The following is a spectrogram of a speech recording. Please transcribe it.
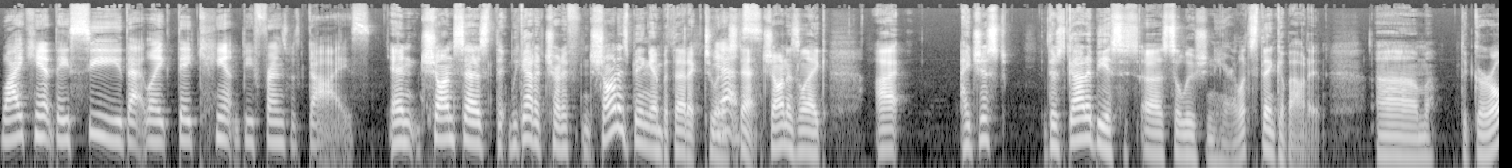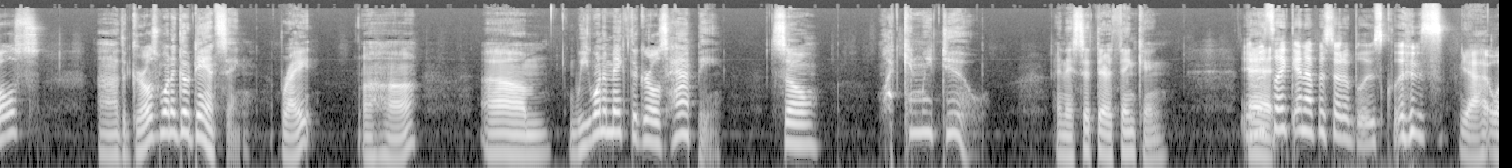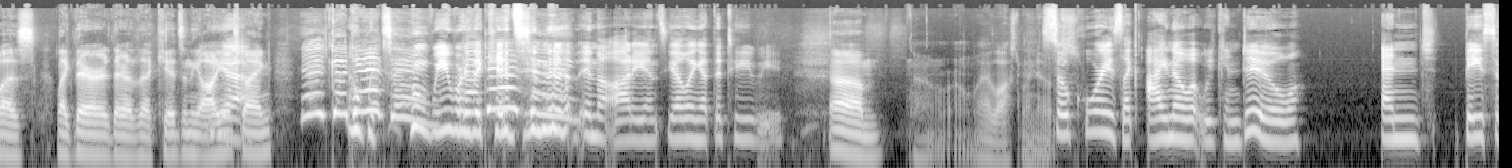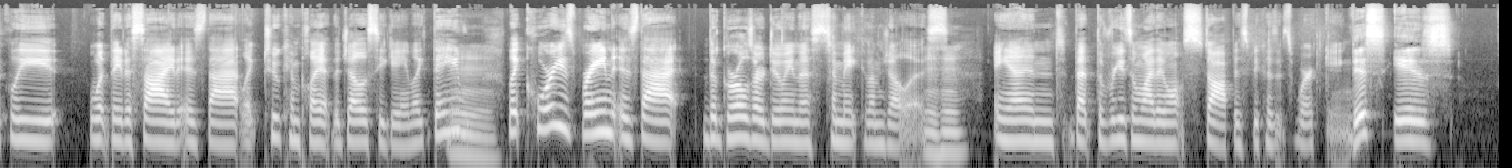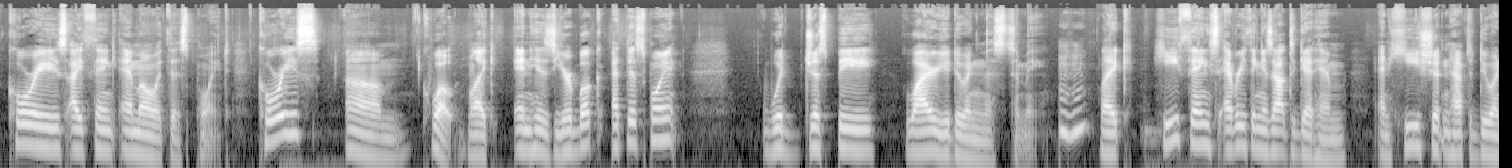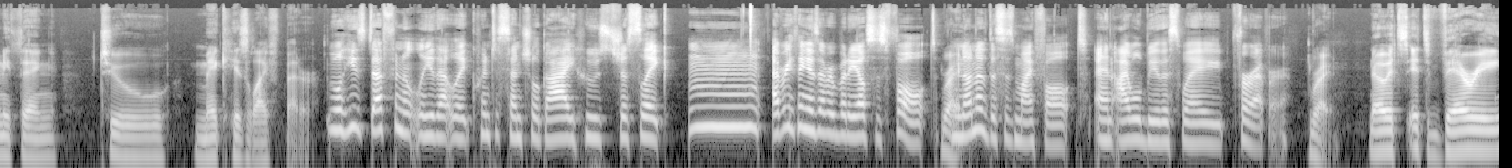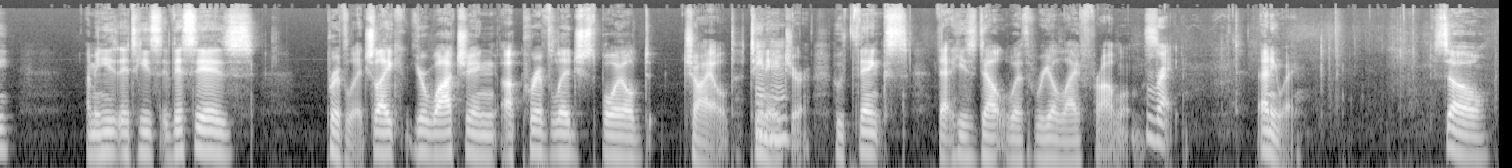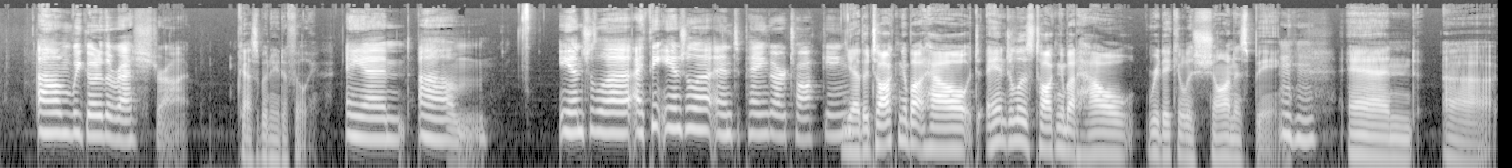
Why can't they see that like they can't be friends with guys? And Sean says that we got to try to. Sean is being empathetic to an Yes. extent. Sean is like, I, I just there's got to be a solution here. Let's think about it. Um, the girls, uh, the girls want to go dancing, right? Uh huh. Um, we want to make the girls happy. So, what can we do? And they sit there thinking. It And- was like an episode of Blue's Clues. Yeah, it was like they're they're the kids in the audience Yeah. going, "Let's go dancing." we were Go the kids in the in the audience yelling at the TV. Um, I lost my notes. So Corey's like, I know what we can do. And basically, what they decide is that like two can play at the jealousy game. Like they, Hmm. like Corey's brain is that the girls are doing this to make them jealous. Mm-hmm. And that the reason why they won't stop is because it's working. this is Corey's, I think, mo at this point. Corey's um, quote, like in his yearbook at this point, would just be, "Why are you doing this to me?" Mm-hmm. Like he thinks everything is out to get him, and he shouldn't have to do anything to make his life better. well, he's definitely that like quintessential guy who's just like, mm, everything is everybody else's fault. Right. None of this is my fault. And I will be this way forever. Right. No, it's it's very. I mean, he's it's he's this is privilege. Like you're watching a privileged, spoiled child, teenager who thinks that he's dealt with real life problems. Right. Anyway, so Um, we go to the restaurant. Casa Bonita, Philly. and um Angela, I think Angela and Topanga are talking. Yeah, they're talking about how Angela's talking about how ridiculous Sean is being, and uh,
